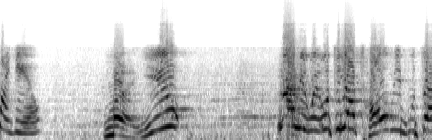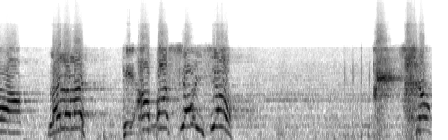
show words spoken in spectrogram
没有，没有。那你为何这样愁眉不展啊？来来来，给阿爸笑一笑，笑。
